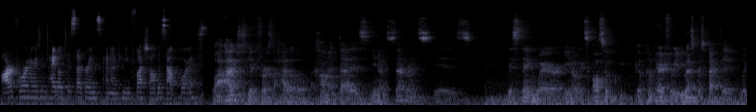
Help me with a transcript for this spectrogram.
Are foreigners entitled to severance? Kind of, can you flesh all this out for us? Well, I'd just give first a high level comment that is, you know, severance is this thing where you know it's also compared to a U.S. perspective, where,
